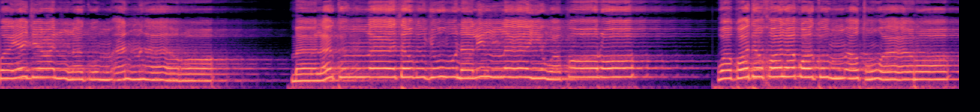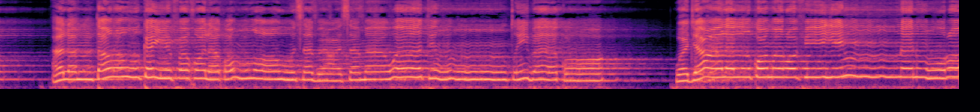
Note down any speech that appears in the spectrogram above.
ويجعل لكم أنهارا. ما لكم لا ترجون لله وقارا. وقد خلقكم أطوارا. ألم تروا كيف خلق الله سبع سماوات طباقا؟ وجعل القمر فيهن نورا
